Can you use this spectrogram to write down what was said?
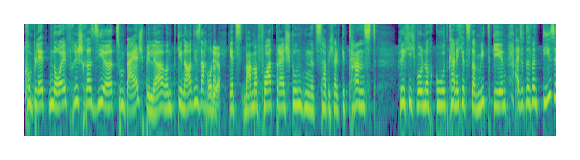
komplett neu, frisch rasiert, zum Beispiel, ja, und genau die Sachen. Oder Ja. jetzt waren wir vor drei Stunden, jetzt habe ich halt getanzt, rieche ich wohl noch gut, kann ich jetzt da mitgehen? Also, dass man diese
